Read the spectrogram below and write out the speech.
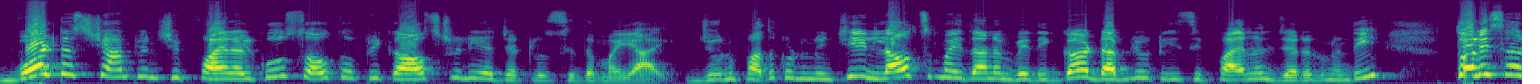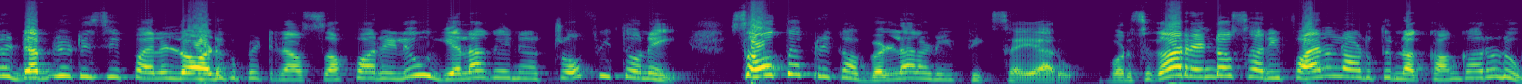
వరల్డ్ ఛాంపియన్షిప్ ఫైనల్కు సౌత్ ఆఫ్రికా ఆస్ట్రేలియా జట్లు సిద్ధమయ్యాయి. జూన్ పదకొండు నుంచి లార్డ్స్ మైదానం వేదికగా డబ్ల్యూటీసీ ఫైనల్ జరగనుంది. తొలిసారి డబ్ల్యూటీసీ ఫైనల్లో అడుగుపెట్టిన సఫారీలు ఎలాగైనా ట్రోఫీతోనే సౌత్ ఆఫ్రికా వెళ్ళాలని ఫిక్స్ అయ్యారు. వరుసగా రెండోసారి ఫైనల్ ఆడుతున్న కంగారులు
